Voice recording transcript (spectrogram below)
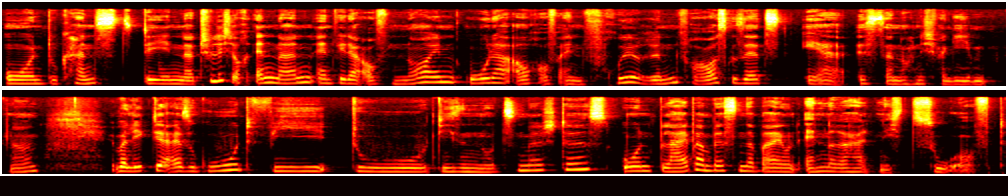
Und du kannst den natürlich auch ändern, entweder auf einen neuen oder auch auf einen früheren, vorausgesetzt, er ist dann noch nicht vergeben. Ne? Überleg dir also gut, wie du diesen nutzen möchtest und bleib am besten dabei und ändere halt nicht zu oft.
